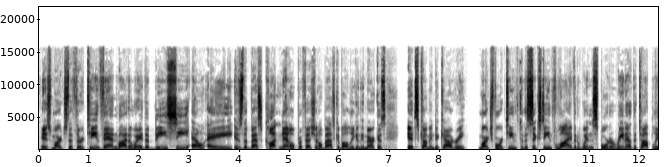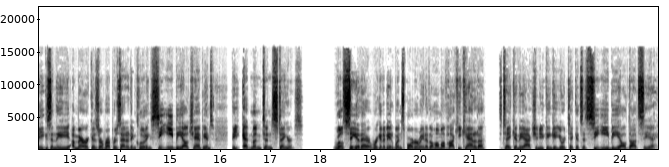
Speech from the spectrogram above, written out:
is March the 13th. And by the way, the BCLA is the best continental professional basketball league in the Americas. It's coming to Calgary. March 14th to the 16th, live at Winsport Arena. The top leagues in the Americas are represented, including CEBL champions, the Edmonton Stingers. We'll see you there. We're going to be at Winsport Arena, the home of Hockey Canada, to take in the action. You can get your tickets at cebl.ca.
